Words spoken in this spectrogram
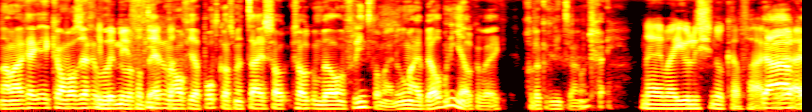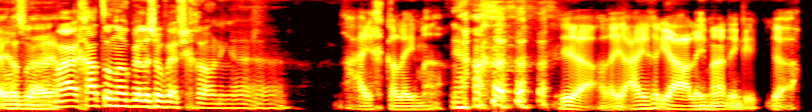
nou, maar kijk, ik kan wel zeggen Ik dat ben ik meer van het 4,5 jaar podcast met Thijs zou, zou ik hem wel een vriend van mij noemen. Maar hij belt me niet elke week. Gelukkig niet trouwens. Nee, maar jullie zien elkaar vaak. Ja, dat is waar, ja. Maar gaat het dan ook wel eens over FC Groningen? Eh? Eigenlijk alleen maar. ja. Ja, alleen- eigen, ja, alleen maar, denk ik. Ja.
